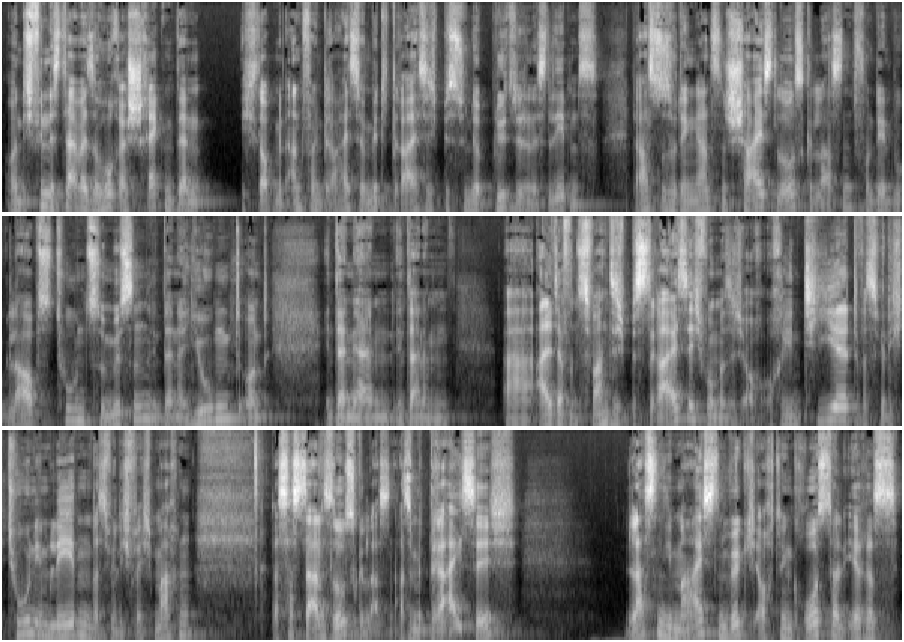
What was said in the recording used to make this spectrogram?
Und ich finde es teilweise hoch erschreckend, denn ich glaube, mit Anfang 30 oder Mitte 30 bist du in der Blüte deines Lebens. Da hast du so den ganzen Scheiß losgelassen, von dem du glaubst, tun zu müssen in deiner Jugend und in deinem, in deinem äh, Alter von 20 bis 30, wo man sich auch orientiert, was will ich tun im Leben, was will ich vielleicht machen. Das hast du alles losgelassen. Also mit 30 lassen die meisten wirklich auch den Großteil ihres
